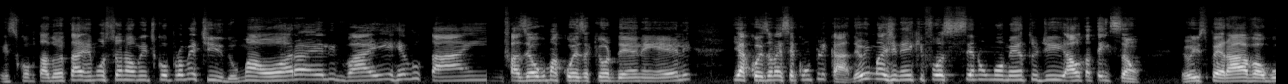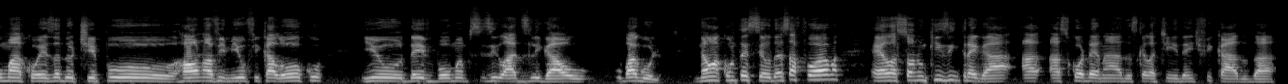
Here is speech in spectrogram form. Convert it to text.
esse computador está emocionalmente comprometido. Uma hora ele vai relutar em fazer alguma coisa que ordenem ele e a coisa vai ser complicada. Eu imaginei que fosse ser num momento de alta tensão eu esperava alguma coisa do tipo HAL 9000 fica louco e o Dave Bowman precisa ir lá desligar o, o bagulho. Não aconteceu dessa forma, ela só não quis entregar a, as coordenadas que ela tinha identificado da,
